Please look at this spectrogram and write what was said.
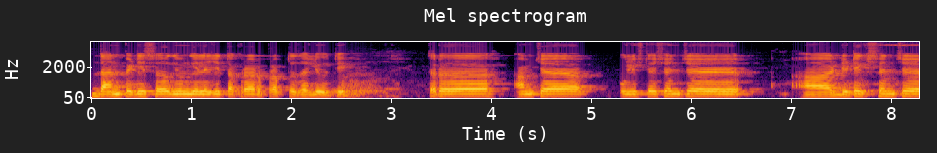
दानपेटीसह घेऊन गेल्याची तक्रार प्राप्त झाली होती. तर आमच्या पोलीस स्टेशनचे डिटेक्शनचे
